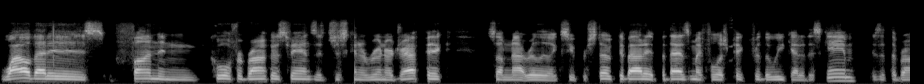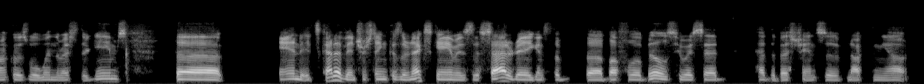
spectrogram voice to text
while that is fun and cool for Broncos fans, it's just going to ruin our draft pick. So I'm not really like super stoked about it. But that is my foolish pick for the week out of this game is that the Broncos will win the rest of their games. The and it's kind of interesting because their next game is this Saturday against the, the Buffalo Bills, who I said had the best chance of knocking out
